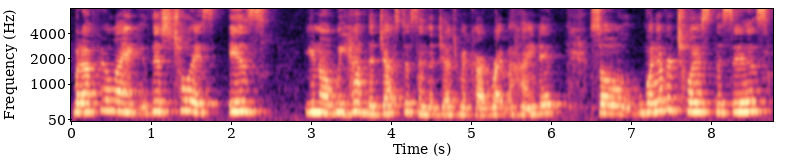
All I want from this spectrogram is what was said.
But I feel like this choice is you know, we have the justice and the judgment card right behind it. So whatever choice this is,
